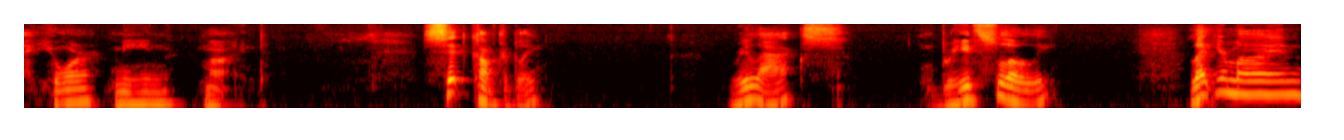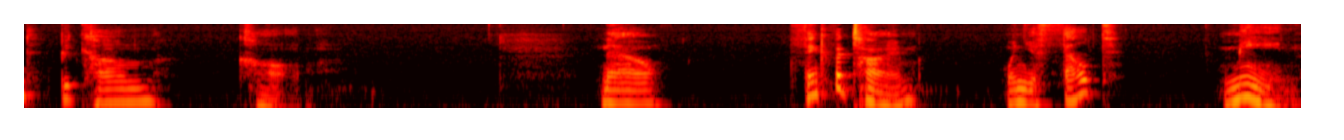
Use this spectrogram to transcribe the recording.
at your mean mind. Sit comfortably, relax, breathe slowly. Let your mind become calm. Now, think of a time when you felt mean.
